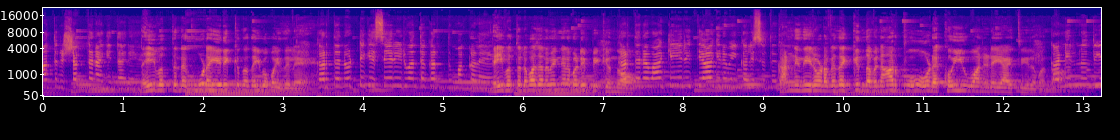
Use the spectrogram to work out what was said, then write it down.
ಆತನು ಶಕ್ತನಾಗಿದ್ದಾನೆ ദൈവത്തിന്റെ കൂടെ ഇരിക്കുന്ന ദൈവ പൈതലേ ಕರ್ತನೊಟ್ಟಿಗೆ ಸೇರಿರುವಂತ ಕರ್ತ ಮಕ್ಕಳೇ ദൈവത്തിന്റെ വചനം എങ്ങനെ പഠിപ്പിക്കുന്നു ಕರ್ತನ ವಾಕ್ಯ ಈ ರೀತಿಯಾಗಿ ನಮಗೆ ಕಲಿಸುತ್ತದೆ കണ്ണിനീരോടെ വിതയ്ക്കുന്നവൻ ആർപ്പോടെ കൊയ്യുവാൻ ഇടയായി തീരുമെന്ന് ಕಣ್ಣೀರಿನೊಂದಿಗೆ ಬಿತ್ತುವನು ಸ-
